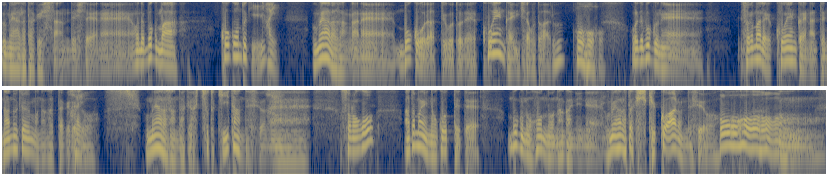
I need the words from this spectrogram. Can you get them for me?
梅原武さんでしたよね。ほんで僕まあ高校の時、はい、梅原さんがね母校だっていうことで講演会に来たことある？ほうほうほう。これで僕ねそれまで講演会なんて何の興味もなかったけれど、はい、梅原さんだけはちょっと聞いたんですよね、はい、その後頭に残ってて僕の本の中にね梅原武史結構あるんですよ、うん、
